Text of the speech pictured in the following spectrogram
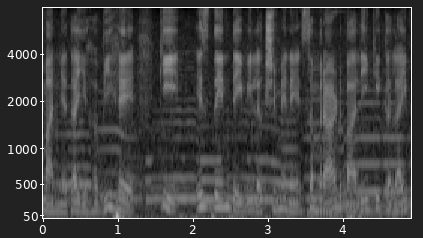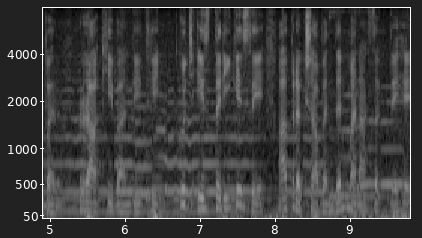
मान्यता यह भी है कि इस दिन देवी लक्ष्मी ने सम्राट बाली की कलाई पर राखी बांधी थी। कुछ इस तरीके से आप रक्षाबंधन मना सकते हैं।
